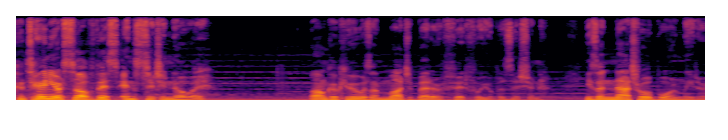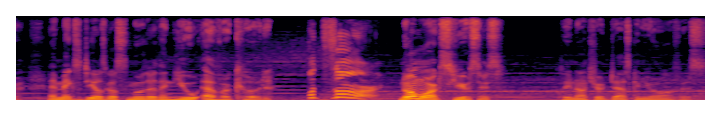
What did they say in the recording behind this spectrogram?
Contain yourself this instant, Inoue. Ankoku is a much better fit for your position. He's a natural born leader and makes deals go smoother than you ever could. But sir! No more excuses! Clean out your desk in your office.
